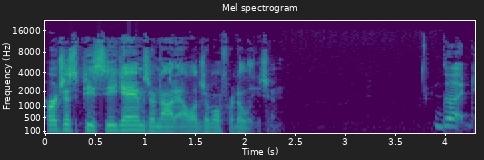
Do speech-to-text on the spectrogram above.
purchase PC games are not eligible for deletion. good.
